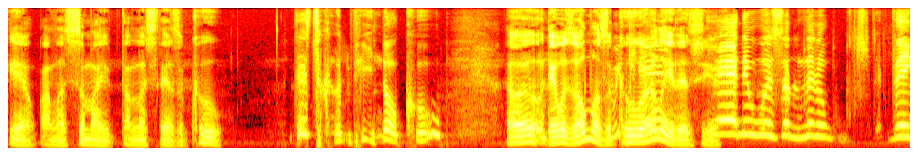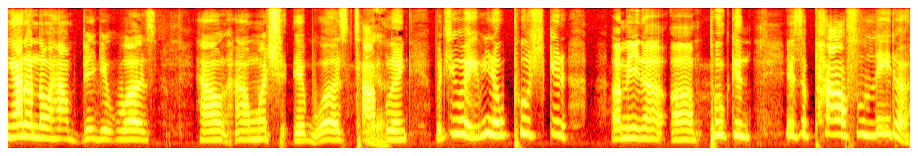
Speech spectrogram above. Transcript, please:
Yeah, unless somebody, unless there's a coup. There's going to be no coup. Oh, there was almost a We coup earlier this year. Yeah, there was a little thing. I don't know how big it was, how how much it was toppling. But you you know, Pushkin, I mean, uh, uh, Putin is a powerful leader,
